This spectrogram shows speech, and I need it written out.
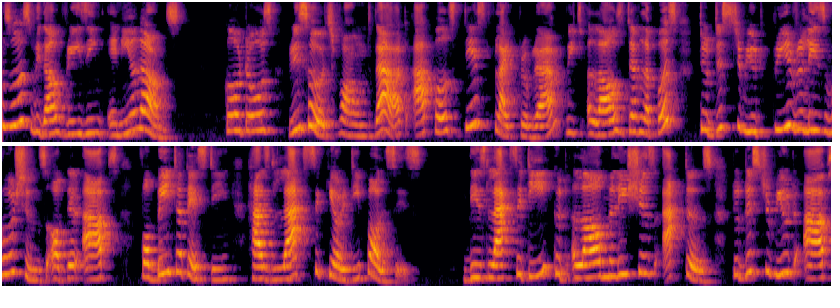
users without raising any alarms. Certo's research found that Apple's TestFlight program, which allows developers to distribute pre-release versions of their apps for beta testing, has lax security policies. This laxity could allow malicious actors to distribute apps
